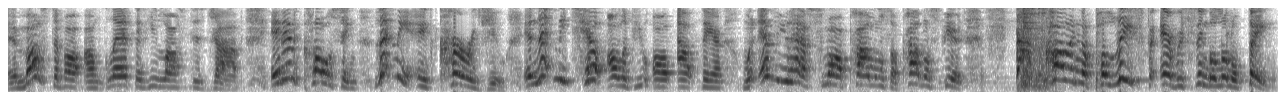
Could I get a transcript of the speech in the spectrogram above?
and most of all, I'm glad that he lost his job. And in closing, let me encourage you, and let me tell all of you all out there, whenever you have small problems or problems period, stop calling the police for every single little thing.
